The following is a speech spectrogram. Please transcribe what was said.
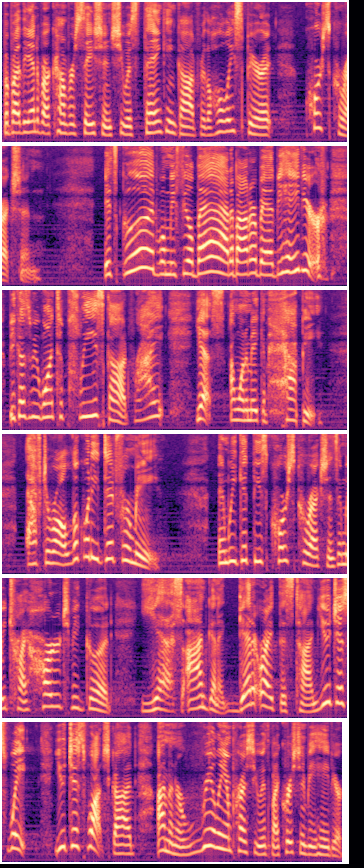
but by the end of our conversation, she was thanking God for the Holy Spirit course correction. It's good when we feel bad about our bad behavior because we want to please God, right? Yes, I want to make him happy. After all, look what he did for me. And we get these course corrections and we try harder to be good. Yes, I'm going to get it right this time. You just wait. You just watch, God. I'm going to really impress you with my Christian behavior,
